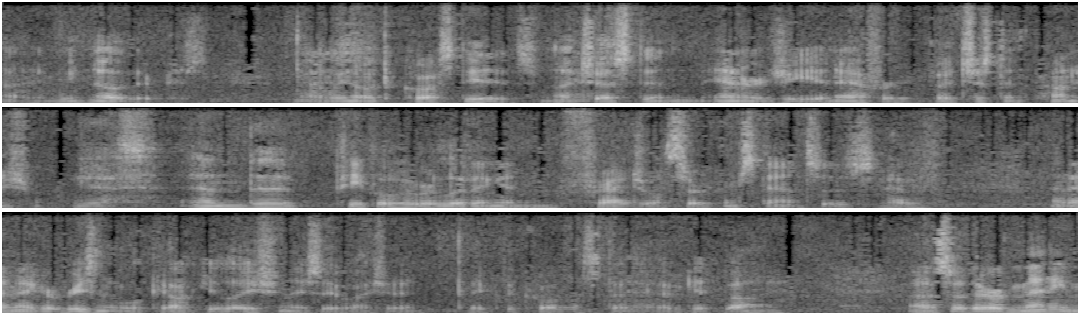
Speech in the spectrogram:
Uh, we know there is. Uh, we know what the cost is, not just in energy and effort, but just in punishment. Yes. And the people who are living in fragile circumstances have, and they make a reasonable calculation. They say, why should I take the cost? I've got to get by. Uh, so there are many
